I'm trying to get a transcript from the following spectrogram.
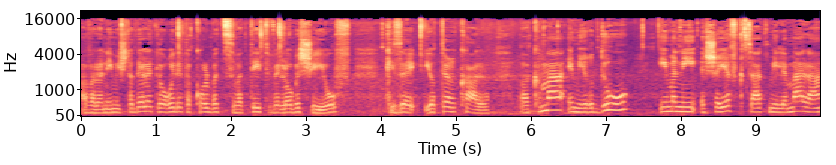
אבל אני משתדלת להוריד את הכל בצוותית ולא בשיוף, כי זה יותר קל. רק מה, הם ירדו אם אני אשייף קצת מלמעלה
